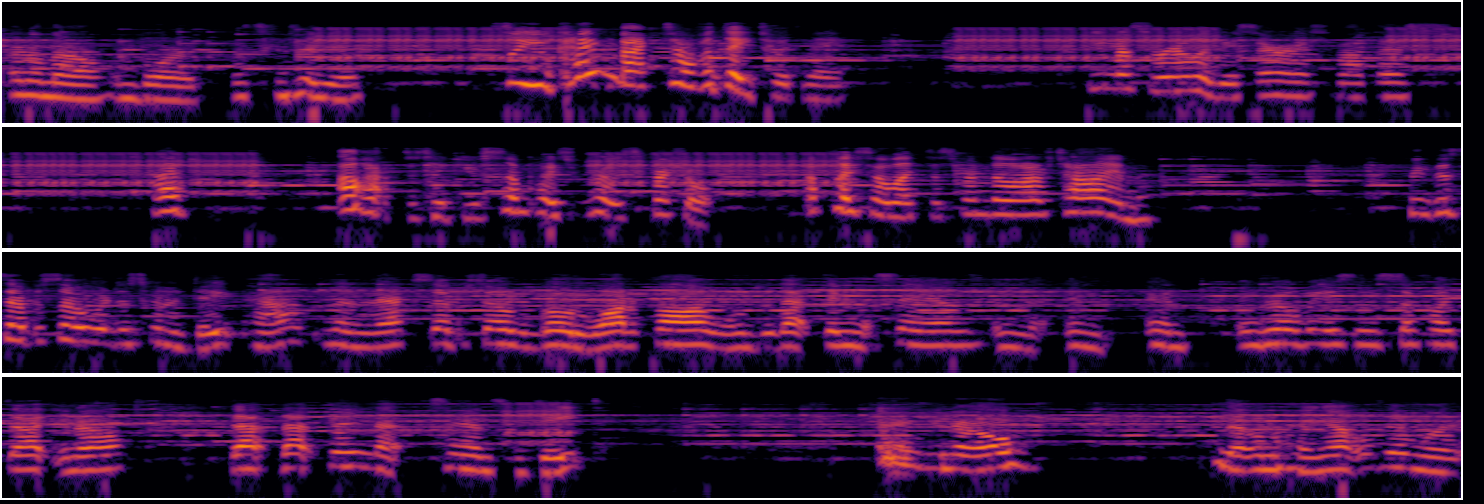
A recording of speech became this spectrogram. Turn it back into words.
I don't know, I'm bored. Let's continue. So you came back to have a date with me. You must really be serious about this. I've, I'll have to take you someplace really special. A place I like to spend a lot of time. I think this episode we're just gonna date Pat, and then the next episode we'll go to Waterfall, we'll do that thing that Sans and and and, and Grilby's and stuff like that, you know? That that thing that Sans date. you know? That when we hang out with him where,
